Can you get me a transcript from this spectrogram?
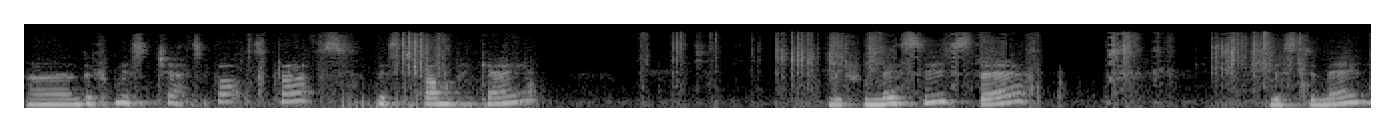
Uh, little Miss Chatterbox perhaps. Mr Bump again. Little Misses there. Mr Men.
